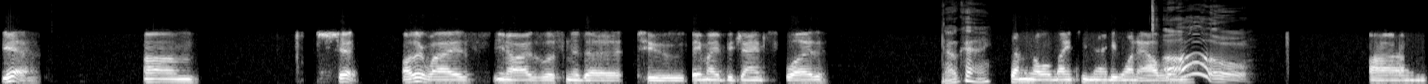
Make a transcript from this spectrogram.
yeah. Um, shit. Otherwise, you know, I was listening to to They Might Be Giants Flood, Okay. seminal 1991 album. Oh. Um,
